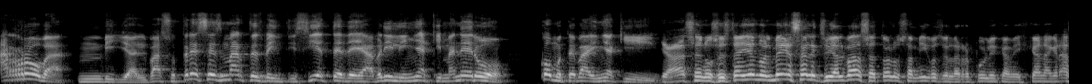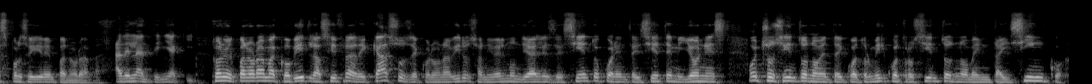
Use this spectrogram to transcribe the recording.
arroba Villalbazo. 13 es martes 27 de abril, Iñaki Manero. ¿Cómo te va, Iñaki? Ya se nos está yendo el mes, Alex Villalbazo, a todos los amigos de la República Mexicana. Gracias por seguir en Panorama. Adelante, Iñaki. Con el panorama COVID, la cifra de casos de coronavirus a nivel mundial es de 147 millones 894 mil 495.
